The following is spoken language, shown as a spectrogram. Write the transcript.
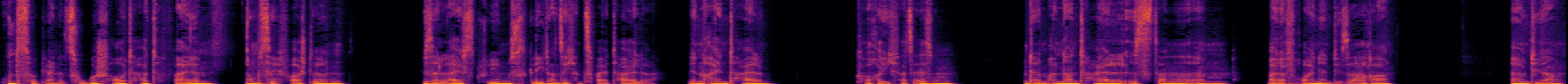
uns so gerne zugeschaut hat, weil man muss sich vorstellen, diese Livestreams gliedern sich in zwei Teile. In den einen Teil koche ich das Essen und im anderen Teil ist dann ähm, meine Freundin, die Sarah, ähm, die dann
